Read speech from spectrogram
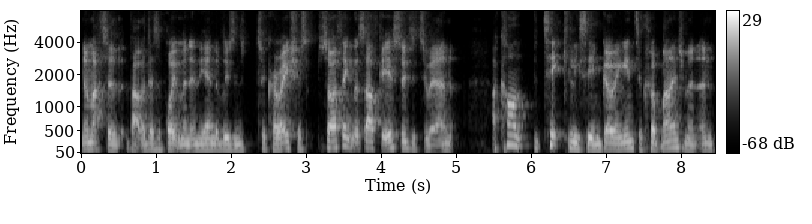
no matter about the disappointment in the end of losing to Croatia. So I think that Southgate is suited to it, and I can't particularly see him going into club management. And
